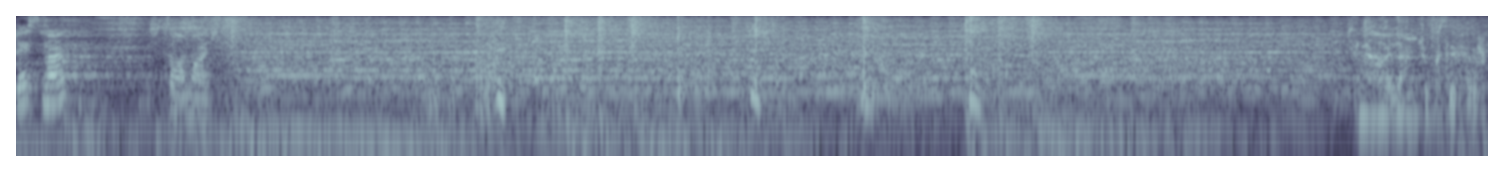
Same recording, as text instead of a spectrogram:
Resmen iştahım açtı. Seni hala çok seviyorum.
